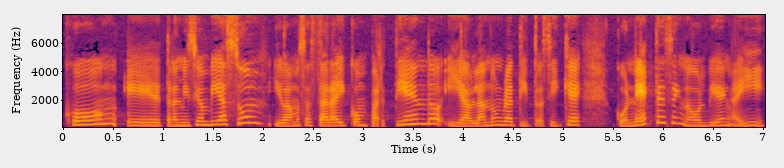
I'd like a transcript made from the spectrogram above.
con eh, transmisión vía Zoom y vamos a estar ahí compartiendo y hablando un ratito. Así que conéctense, no olviden ahí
